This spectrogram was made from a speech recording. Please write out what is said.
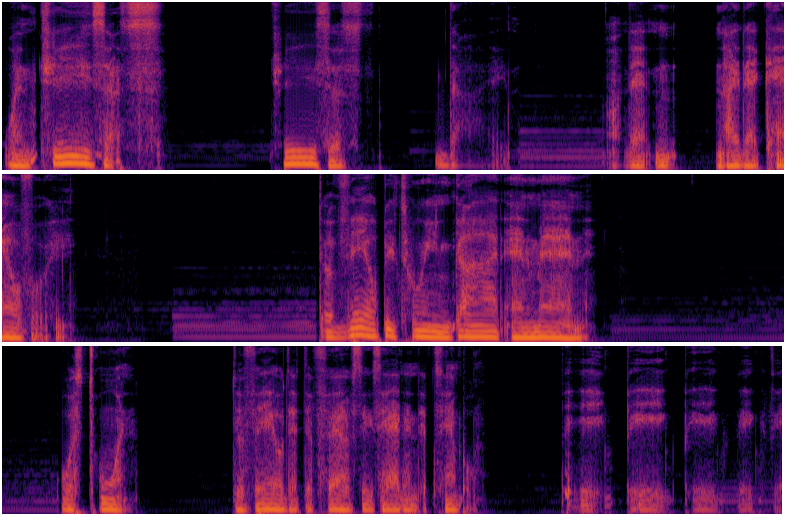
When Jesus, Jesus died on that night at Calvary, the veil between God and man was torn. The veil that the Pharisees had in the temple. Big, big, big, big veil.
